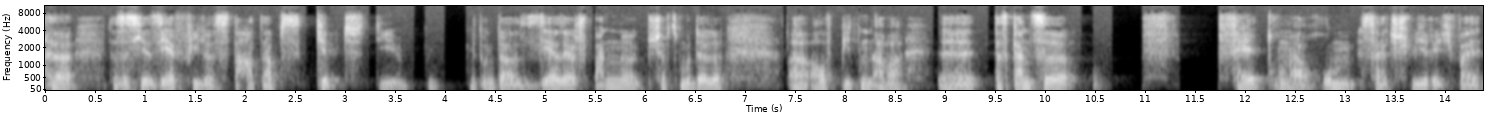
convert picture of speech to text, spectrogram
äh, dass es hier sehr viele Startups gibt, die mitunter sehr, sehr spannende Geschäftsmodelle äh, aufbieten, aber äh, das ganze Feld drumherum ist halt schwierig, weil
